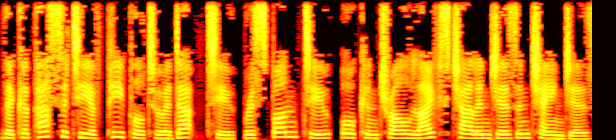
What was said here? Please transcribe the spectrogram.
the capacity of people to adapt to, respond to, or control life's challenges and changes.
